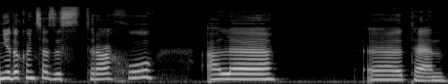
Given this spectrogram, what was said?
nie do końca ze strachu, ale y, ten.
